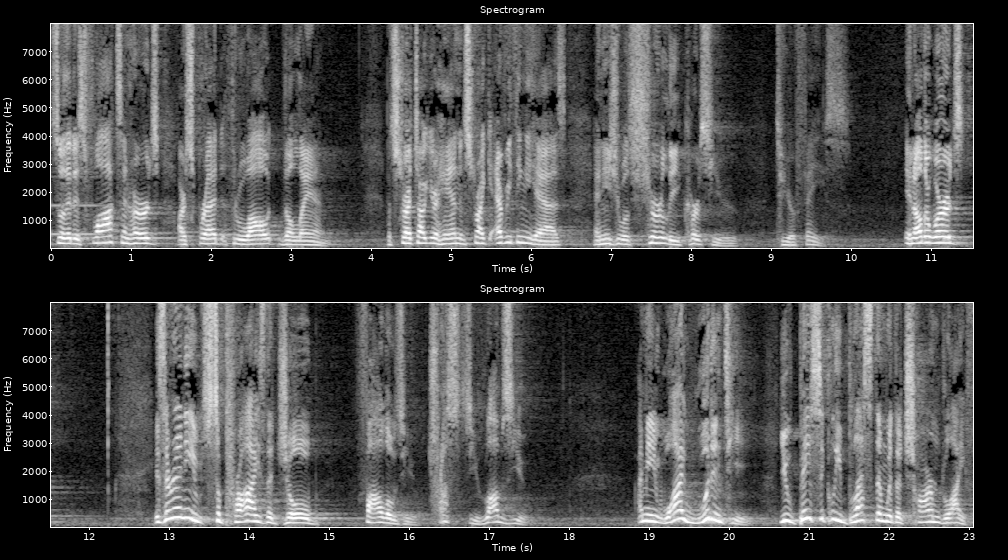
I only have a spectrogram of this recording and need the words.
so that his flocks and herds are spread throughout the land. But stretch out your hand and strike everything he has, and he will surely curse you to your face. In other words, is there any surprise that Job follows you, trusts you, loves you? I mean, why wouldn't he? You basically bless them with a charmed life.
